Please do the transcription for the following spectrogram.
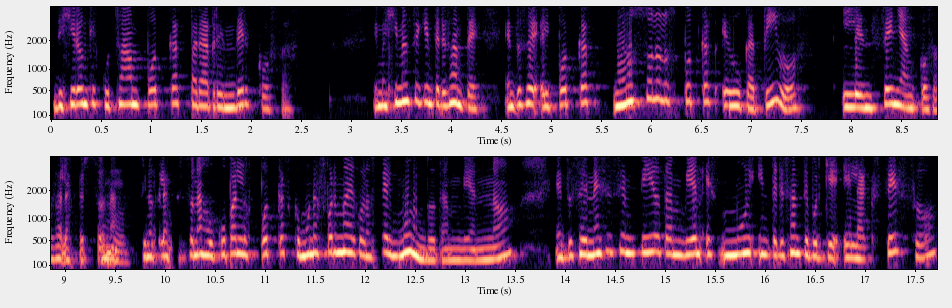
dijeron que escuchaban podcast para aprender cosas. Imagínense qué interesante. Entonces, el podcast, no solo los podcasts educativos le enseñan cosas a las personas, sino que las personas ocupan los podcasts como una forma de conocer el mundo también, ¿no? Entonces, en ese sentido también es muy interesante porque el acceso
